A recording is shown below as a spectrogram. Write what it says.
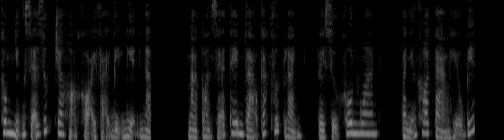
không những sẽ giúp cho họ khỏi phải bị nghiện ngập, mà còn sẽ thêm vào các phước lành về sự khôn ngoan và những kho tàng hiểu biết.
